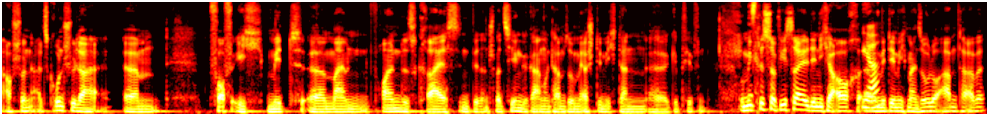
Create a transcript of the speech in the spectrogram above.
auch schon als Grundschüler ähm, pfoff ich mit äh, meinem Freundeskreis, sind wir dann spazieren gegangen und haben so mehrstimmig dann äh, gepfiffen. Und mit Christoph Israel, den ich ja auch, Ja. äh, mit dem ich meinen Soloabend habe,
